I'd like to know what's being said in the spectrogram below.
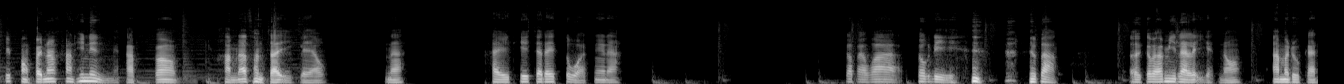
คลิปของไฟนอลครั้งที่หนึ่งนะครับ ก็มีความน่าสนใจอีกแล้วนะ ใครที่จะได้ตรวจเนี่ยนะ ก็แปลว่าโชคดีหรือเปล่า เออ ก็แปลว่ามีรายละเอียดเนาะ อ่ามาดูกัน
